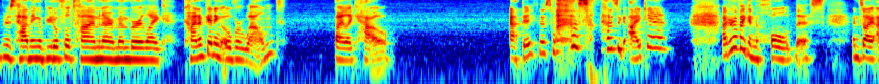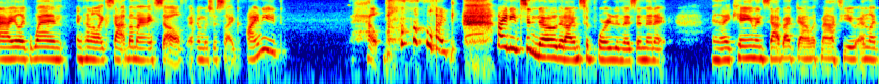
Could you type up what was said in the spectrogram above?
was having a beautiful time. And i remember like kind of getting overwhelmed by like how epic this was. I was like i can't i don't know if i can hold this. And so i, I like went and kind of like sat by myself and was just like i need help. Like i need to know that i'm supported in this. And then it and I came and sat back down with Matthew, and like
